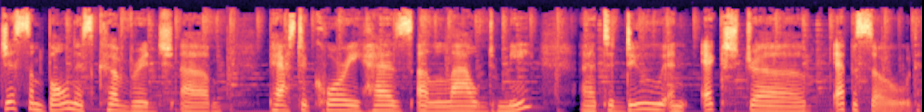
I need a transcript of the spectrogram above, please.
just some bonus coverage. Um, Pastor Corey has allowed me uh, to do an extra episode.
